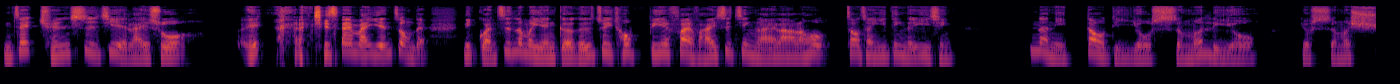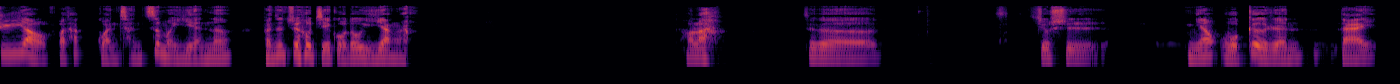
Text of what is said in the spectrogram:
你在全世界来说，诶，其实还蛮严重的。你管制那么严格，可是最后 B F F 还是进来啦，然后造成一定的疫情，那你到底有什么理由，有什么需要把它管成这么严呢？反正最后结果都一样啊。好啦，这个就是。你要我个人来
